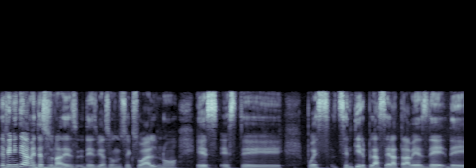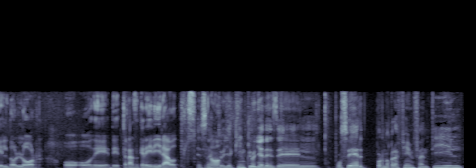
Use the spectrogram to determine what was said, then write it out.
Definitivamente eso es una des- desviación sexual, ¿no? Es este, pues, sentir placer a través de- del dolor o, de, de transgredir a otros, Exacto. ¿no? Y aquí incluye desde el poseer pornografía infantil,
